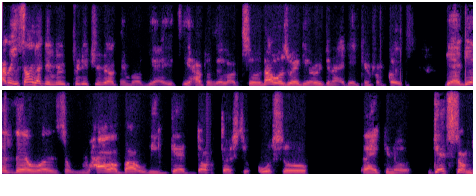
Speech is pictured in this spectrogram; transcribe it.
I mean, it sounds like a pretty trivial thing, but yeah, it, it happens a lot. So that was where the original idea came from because the idea there was how about we get doctors to also, like, you know, get some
